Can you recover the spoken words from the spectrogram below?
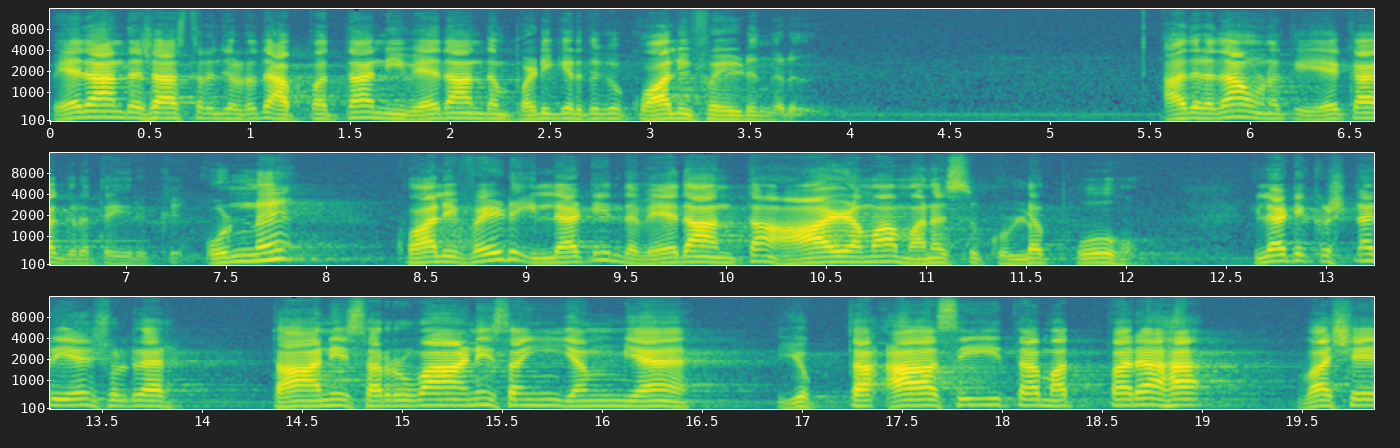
வேதாந்த சாஸ்திரம் சொல்கிறது அப்போ தான் நீ வேதாந்தம் படிக்கிறதுக்கு குவாலிஃபைடுங்கிறது அதில் தான் உனக்கு ஏகாகிரதை இருக்குது ஒன்று குவாலிஃபைடு இல்லாட்டி இந்த வேதாந்தம் ஆழமாக மனசுக்குள்ளே போகும். இல்லாட்டி கிருஷ்ணர் ஏன் சொல்கிறார் தானி சர்வாணி சம்யம்ய. யுக்த ஆசீத மத்பர வசே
